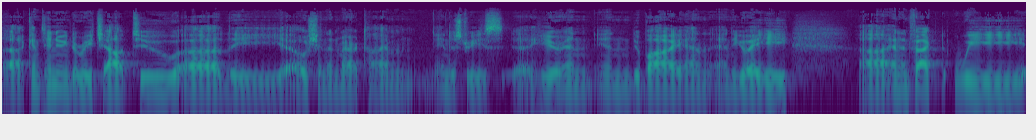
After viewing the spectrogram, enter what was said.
uh, continuing to reach out to uh, the ocean and maritime industries uh, here in in Dubai and and UAE. Uh, and in fact, we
